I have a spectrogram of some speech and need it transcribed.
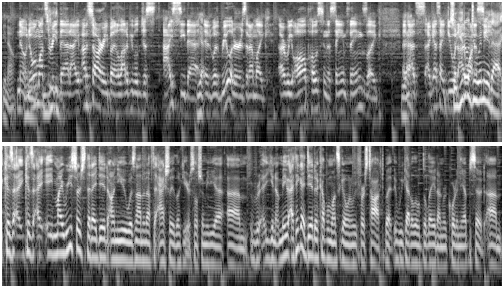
you know, no, I mean, no one wants to read that. I, I'm sorry, but a lot of people just I see that yeah. with realtors, and I'm like, are we all posting the same things? Like, and yeah. that's I guess I do. So you don't do any see. of that because because my research that I did on you was not enough to actually look at your social media. Um, you know, maybe I think I did a couple months ago when we first talked, but we got a little delayed on recording the episode. Um,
